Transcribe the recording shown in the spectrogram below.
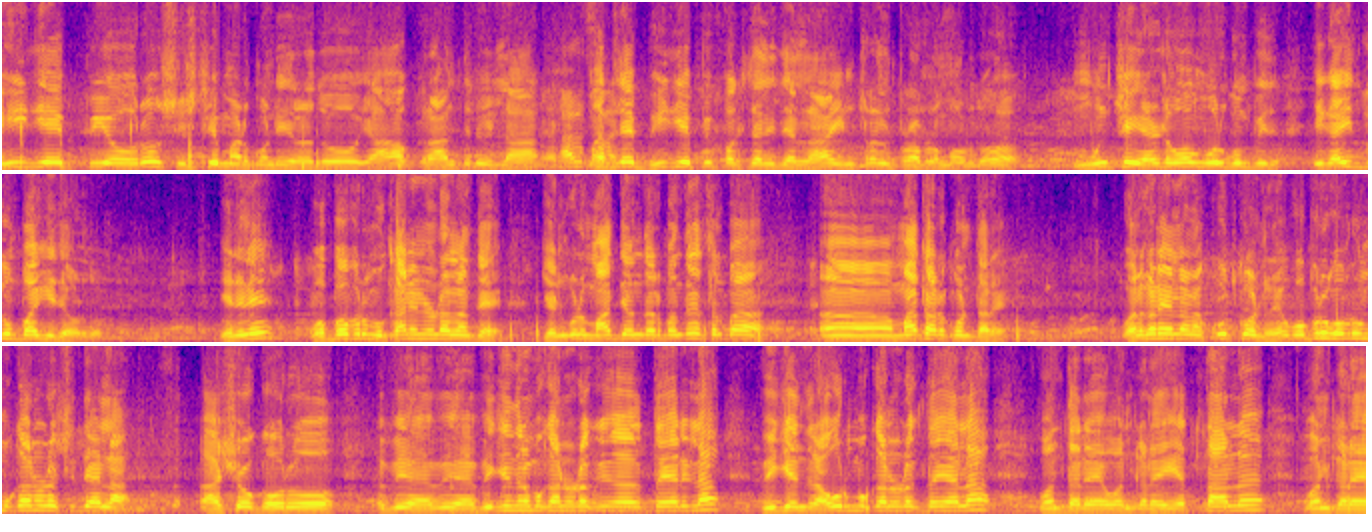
ಬಿಜೆಪಿ ಅವರು ಸೃಷ್ಟಿ ಮಾಡ್ಕೊಂಡಿರೋದು ಯಾವ ಕ್ರಾಂತಿನೂ ಇಲ್ಲ. ಮೊದಲೇ ಬಿಜೆಪಿ ಪಕ್ಷದಲ್ಲಿ ಇದೆಲ್ಲ ಇಂಟರ್ನಲ್ ಪ್ರಾಬ್ಲಮ್ ಅವ್ರದ್ದು. ಮುಂಚೆ ಎರಡು ಮೂರು ಗುಂಪಿದೆ ಈಗ ಐದು ಗುಂಪಾಗಿದೆ ಅವ್ರದ್ದು. ಏನು ಹೇಳಿ? ಒಬ್ಬೊಬ್ರು ಮುಖಾನೇ ನೋಡಲ್ಲ ಅಂತೆ ಜನಗಳು ಮಾಧ್ಯಮದವ್ರು ಬಂದರೆ ಸ್ವಲ್ಪ ಮಾತಾಡ್ಕೊತಾರೆ. ಮಾತಾಡ್ಕೊಳ್ತಾರೆ ಹೊರಗಡೆ ಎಲ್ಲ ನಾವು ಕೂತ್ಕೊಂಡ್ರೆ ಒಬ್ರಿಗೊಬ್ರು ಮುಖ ನೋಡೋಕೆ ಸಿದ್ಧ ಇಲ್ಲ. ಅಶೋಕ್ ಅವರು ವಿಜೇಂದ್ರ ಮುಖ ನೋಡೋಕೆ ತಯಾರಿಲ್ಲ. ವಿಜೇಂದ್ರ ಅವ್ರ ಮುಖ ನೋಡೋಕೆ ತಯಾರಿಲ್ಲ. ಒಂದು ಕಡೆ ಒಂದು ಕಡೆ ಎತ್ನಾಲ್ ಒಂದು ಕಡೆ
